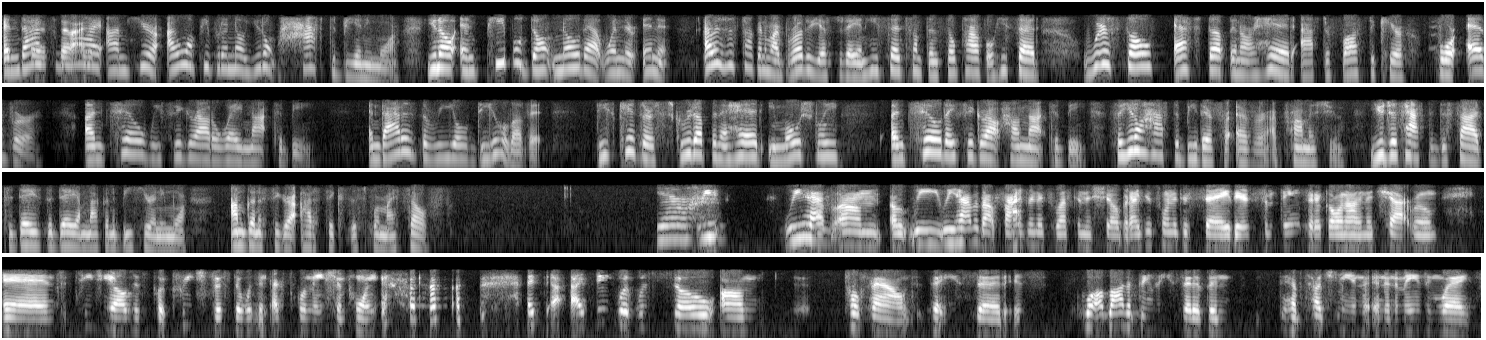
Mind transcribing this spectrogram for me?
And that's And so I- why I'm here. I want people to know you don't have to be anymore. You know, and people don't know that when they're in it. I was just talking to my brother yesterday and he said something so powerful. He said, We're so effed up in our head after foster care forever until we figure out a way not to be. And that is the real deal of it. These kids are screwed up in the head emotionally until they figure out how not to be. So you don't have to be there forever, I promise you. You just have to decide today's the day I'm not going to be here anymore. I'm going to figure out how to fix this for myself. Yeah. We have um uh, we we have about five minutes left in the show, but I just wanted to say there's some things that are going on in the chat room, and TGL just put "preach, sister" with an exclamation point. I I think what was so um profound that you said is well, a lot of things that you said have been have touched me in, in an amazing way.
